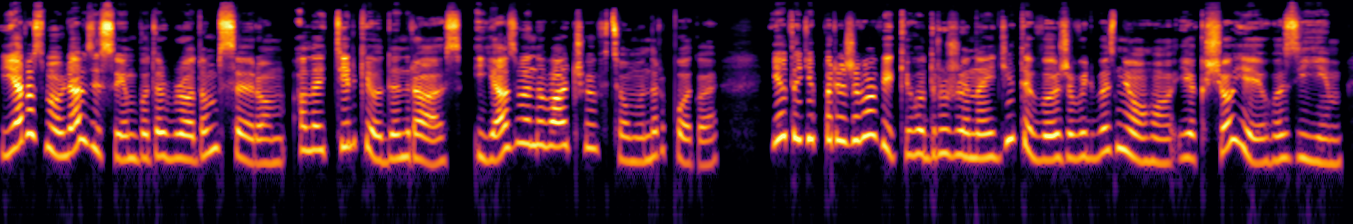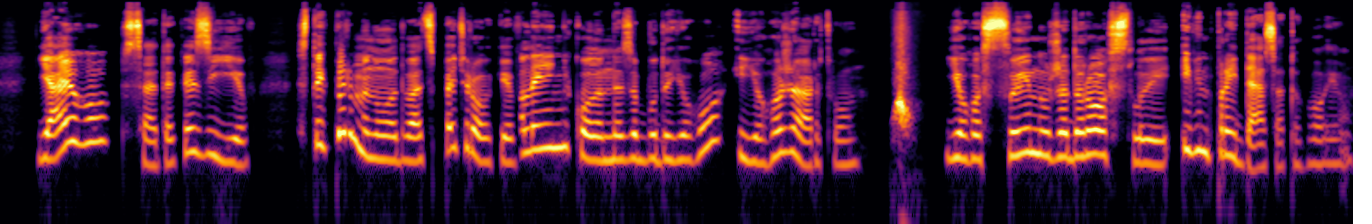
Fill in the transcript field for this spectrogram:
Я розмовляв зі своїм бутербродом сиром, але тільки один раз, і я звинувачую в цьому наркотики. Я тоді переживав, як його дружина і діти виживуть без нього, якщо я його з'їм. Я його все-таки з'їв. З тих пір минуло 25 років, але я ніколи не забуду його і його жертву. Його син уже дорослий, і він прийде за тобою.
